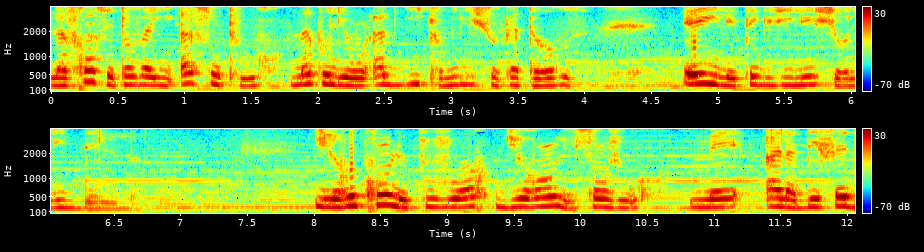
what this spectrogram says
La France est envahie à son tour. Napoléon abdique en 1814 et il est exilé sur l'île d'Elbe. Il reprend le pouvoir durant les 100 jours, mais à la défaite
